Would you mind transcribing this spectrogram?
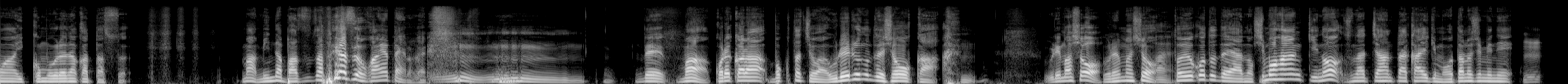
は一個も売れなかったっす。まあみんなバズ・ザ・ペアーズのファンやったんやろね。うん。で、まあこれから僕たちは売れるのでしょうか売れましょう。売れましょう。はいということで、あの、下半期のスナッチハンター会議もお楽しみに。うん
